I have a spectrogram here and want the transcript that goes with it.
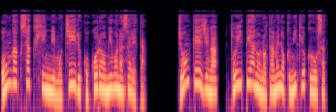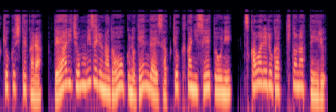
音楽作品に用いる試みもなされた。ジョン・ケージがトイピアノのための組曲を作曲してから、デアリ・ジョン・ミゼルなど多くの現代作曲家に正当に使われる楽器となっている。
